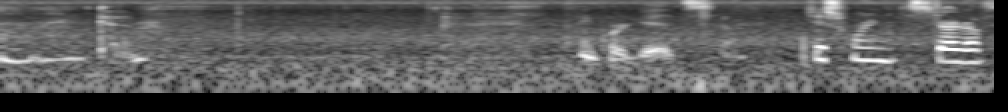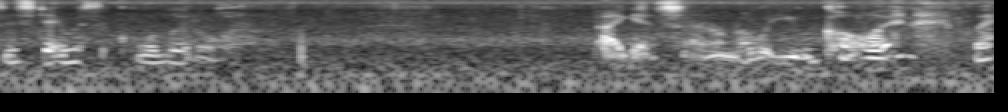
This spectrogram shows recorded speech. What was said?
Okay. I think we're good, so. Just wanted to start off this day with a cool little. I guess, I don't know what you would call it, but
